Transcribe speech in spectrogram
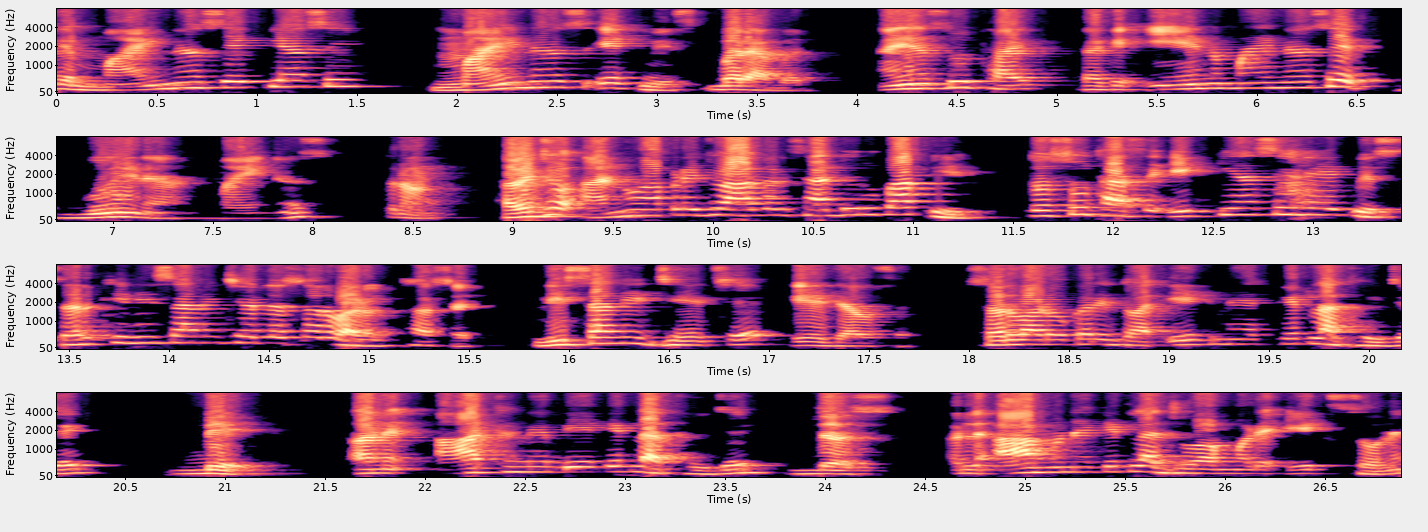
કે માઇનસ એક્યાસી માઇનસ એકવીસ, બરાબર. અહીંયા શું થાય? તો કે એન માઇનસ એક ગુણ્યા માઇનસ ત્રણ. હવે જો આનું આપણે જો આગળ સાદું રૂપ આપીએ, તો શું થશે? એક્યાસી ને એકવીસ સરખી નિશાની છે એટલે સરવાળો થશે. નિશાની જે છે એ જ આવશે. સરવાળો કરી તો આ એક ને એક કેટલા થઈ જાય? બે. અને આઠ ને બે કેટલા થઈ જાય? દસ. એટલે આ મને કેટલા જોવા મળે? એકસો ને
